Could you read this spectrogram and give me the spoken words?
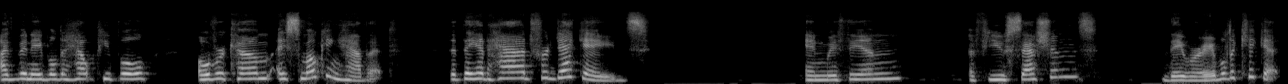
I've been able to help people overcome a smoking habit that they had had for decades. And within a few sessions, they were able to kick it.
